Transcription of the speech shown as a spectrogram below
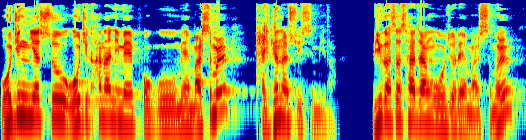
오직 예수, 오직 하나님의 복음의 말씀을 발견할 수 있습니다. 미가서 4장 5절의 말씀을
